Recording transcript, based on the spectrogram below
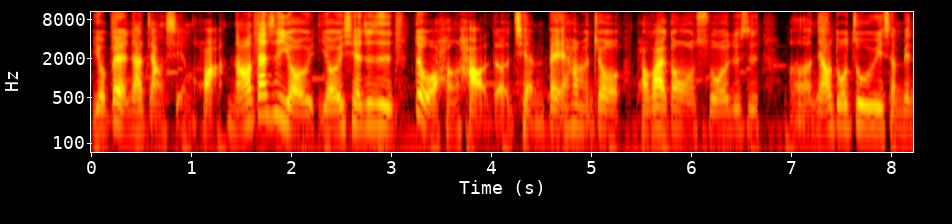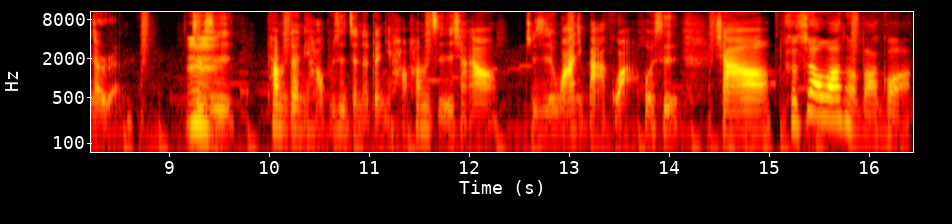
有被人家讲闲话，然后但是有有一些就是对我很好的前辈，他们就跑过来跟我说，就是呃你要多注意身边的人，就是他们对你好不是真的对你好，他们只是想要就是挖你八卦，或是想要。可是要挖什么八卦？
